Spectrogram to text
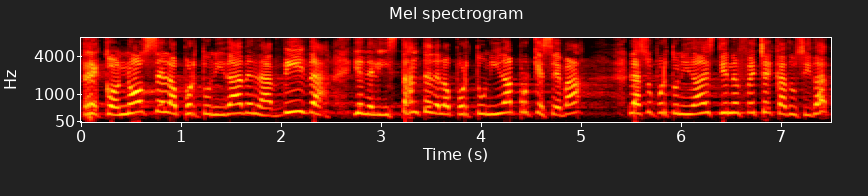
reconoce la oportunidad en la vida y en el instante de la oportunidad porque se va. Las oportunidades tienen fecha de caducidad.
